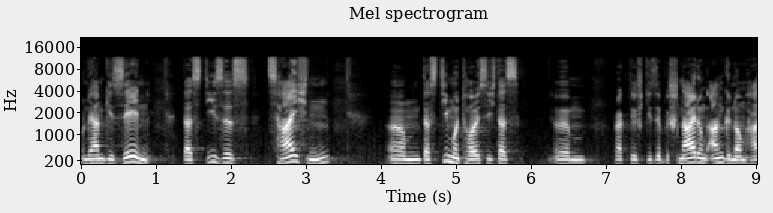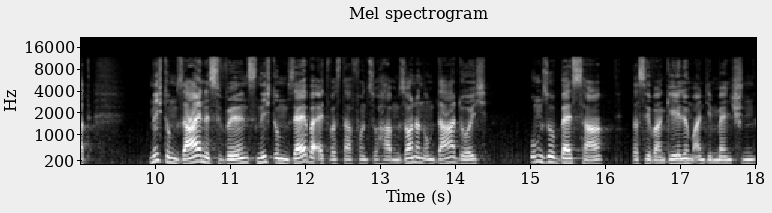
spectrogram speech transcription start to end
Und wir haben gesehen, dass dieses Zeichen, ähm, dass Timotheus sich das ähm, praktisch diese Beschneidung angenommen hat, nicht um seines Willens, nicht um selber etwas davon zu haben, sondern um dadurch umso besser das Evangelium an die Menschen,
